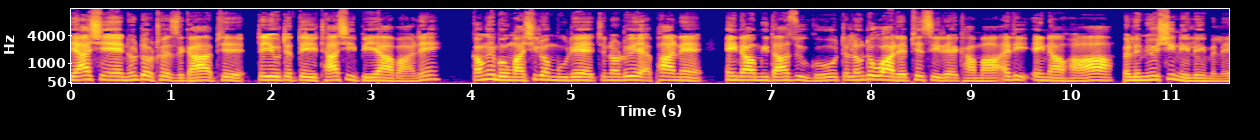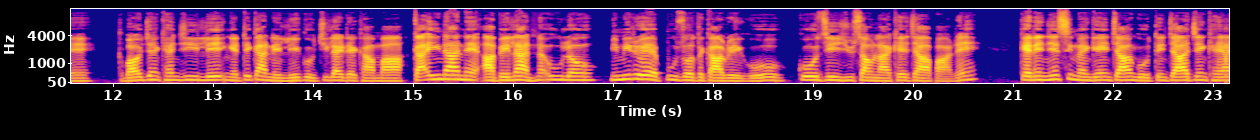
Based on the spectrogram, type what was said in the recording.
ဖျားရှင်ရဲ့နှုတ်တော်ထွက်စကားအဖြစ်တယုတ်တသေးထားရှိပေးရပါတယ်။ကောင်းကင်ဘုံမှာရှိတော်မူတဲ့ကျွန်တော်တို့ရဲ့အဖနဲ့အိမ်တော်မိသားစုကိုတလုံးတဝတည်းဖြစ်စေတဲ့အခါမှာအဲ့ဒီအိမ်တော်ဟာဘယ်လိုမျိုးရှိနေလိမ့်မလဲ။ကပောက်ကျန်ခန်းကြီးလေးငွေတစ်ကနေလေးကိုကြည့်လိုက်တဲ့အခါမှာကာအိနာနဲ့အာဘေလနှစ်ဦးလုံးမိမိတို့ရဲ့ပူဇော်တကားတွေကိုကိုစီယူဆောင်လာခဲ့ကြပါတယ်။ ကယ်တင်ခြင်းစီမံကိန်းအကြောင်းကိုတင်ကြားခြင်းခံရ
